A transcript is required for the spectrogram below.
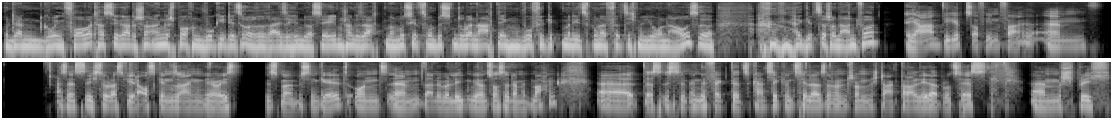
Und dann going forward hast du gerade schon angesprochen, wo geht jetzt eure Reise hin? Du hast ja eben schon gesagt, man muss jetzt so ein bisschen drüber nachdenken, wofür gibt man die 240 Millionen aus? Äh, gibt es da schon eine Antwort? Ja, die gibt es auf jeden Fall. Ähm, also es ist nicht so, dass wir rausgehen und sagen, wir raisen ist mal ein bisschen Geld und ähm, dann überlegen wir uns, was wir damit machen. Äh, das ist im Endeffekt jetzt kein sequenzieller, sondern schon ein stark paralleler Prozess. Ähm, sprich,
